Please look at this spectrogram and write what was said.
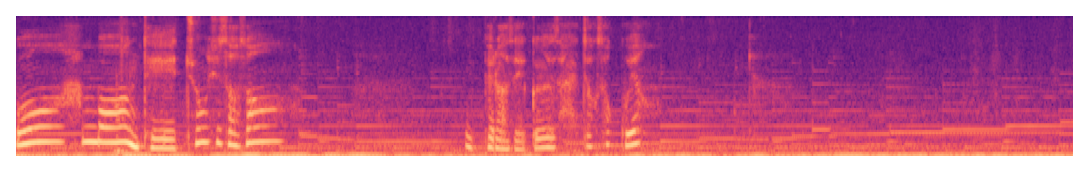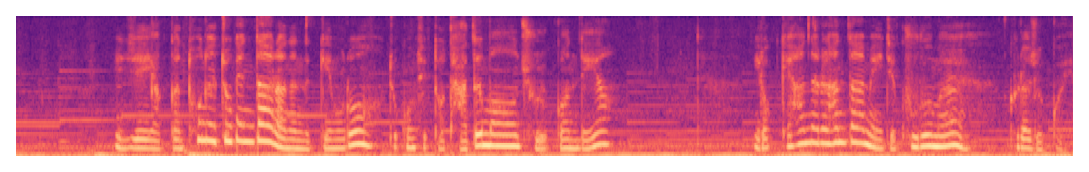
그리고 한번 대충 씻어서 오페라색을 살짝 섞고요. 이제 약간 톤을 쪼갠다라는 느낌으로 조금씩 더 다듬어 줄 건데요. 이렇게 하늘을 한 다음에 이제 구름을 그려줄 거예요.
